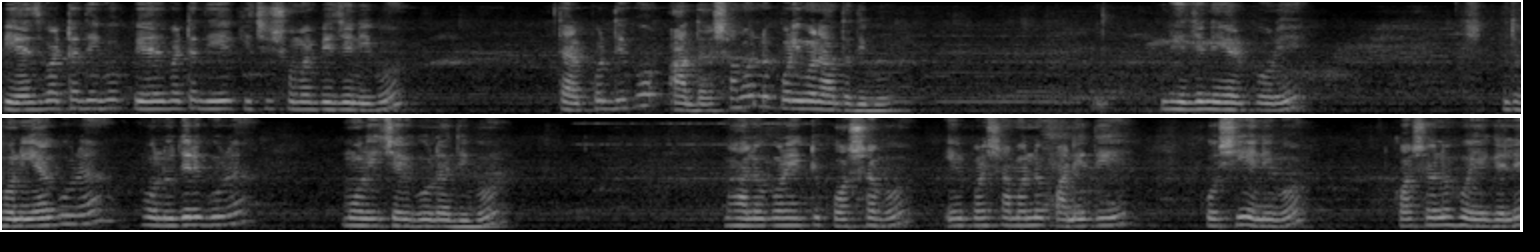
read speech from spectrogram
পেঁয়াজ বাটা দেব। পেঁয়াজ বাটা দিয়ে কিছু সময় ভেজে নিব। তারপর দেব আদা, সামান্য পরিমাণ আদা দেব। ভেজে নেওয়ার পরে ধনিয়া গুঁড়া, হলুদের গুঁড়া, মরিচের গুঁড়া দিব। ভালো করে একটু কষাবো। এরপর সামান্য পানি দিয়ে কষিয়ে নেব। কষানো হয়ে গেলে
